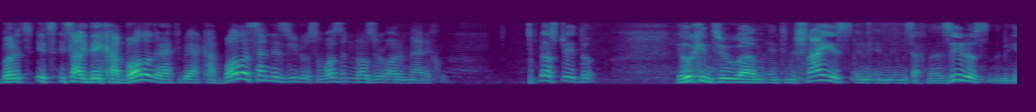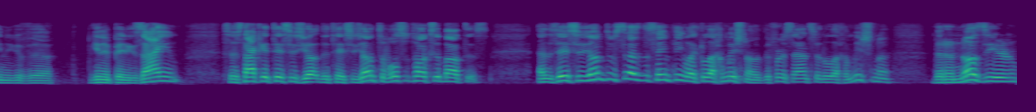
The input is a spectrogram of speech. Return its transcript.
but it's it's it's like the Kabbalah, there had to be a Kabbalah San Nazirus, so it wasn't Nazir automatically. That's straight up. You look into um, into Mishnayis in in, in Nazirus, in the beginning of uh, beginning of Perik Zayin. So the Tesis Yontav also talks about this. And the Tesis Yontav says the same thing like the Lech Mishnah, like the first answer to the Lech Mishnah, that a Nazir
